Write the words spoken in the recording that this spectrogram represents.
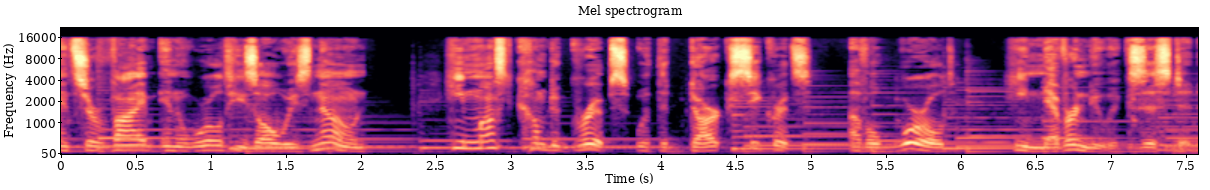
and survive in a world he's always known, he must come to grips with the dark secrets of a world he never knew existed.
